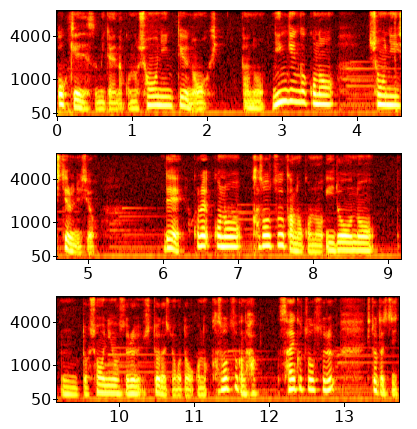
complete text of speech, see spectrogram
と OK ですみたいなこの承認っていうのをあの人間がこの承認してるんですよ。でこれこの仮想通貨のこの移動のうんと承認をする人たちのことをこの仮想通貨の採掘をする人たち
